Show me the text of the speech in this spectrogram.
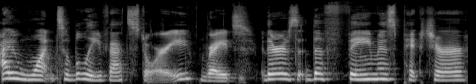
I want to believe that story. right. There's the famous picture,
